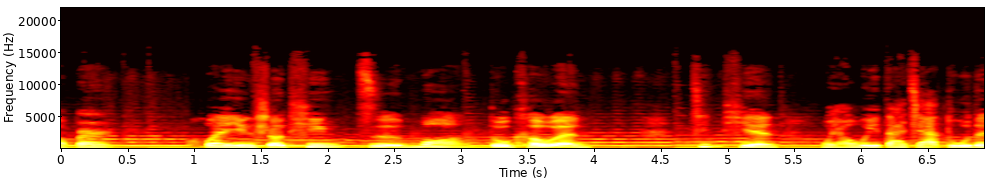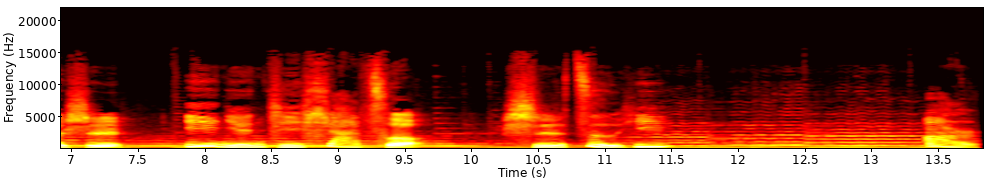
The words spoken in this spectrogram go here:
宝贝儿，欢迎收听子墨读课文。今天我要为大家读的是一年级下册识字一二，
